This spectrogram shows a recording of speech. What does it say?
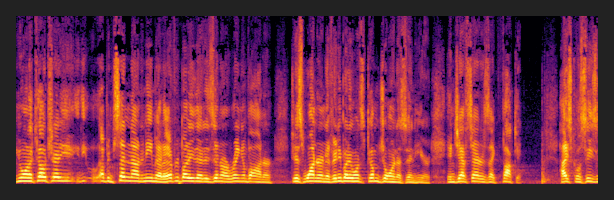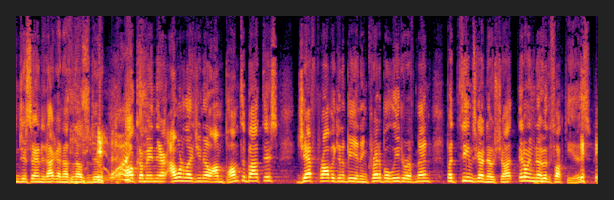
you want to coach? You- you- I've been sending out an email to everybody that is in our Ring of Honor, just wondering if anybody wants to come join us in here. And Jeff Saturday's like, fuck it. High school season just ended. I got nothing else to do. I'll come in there. I want to let you know I'm pumped about this. Jeff probably going to be an incredible leader of men, but the team's got no shot. They don't even know who the fuck he is.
